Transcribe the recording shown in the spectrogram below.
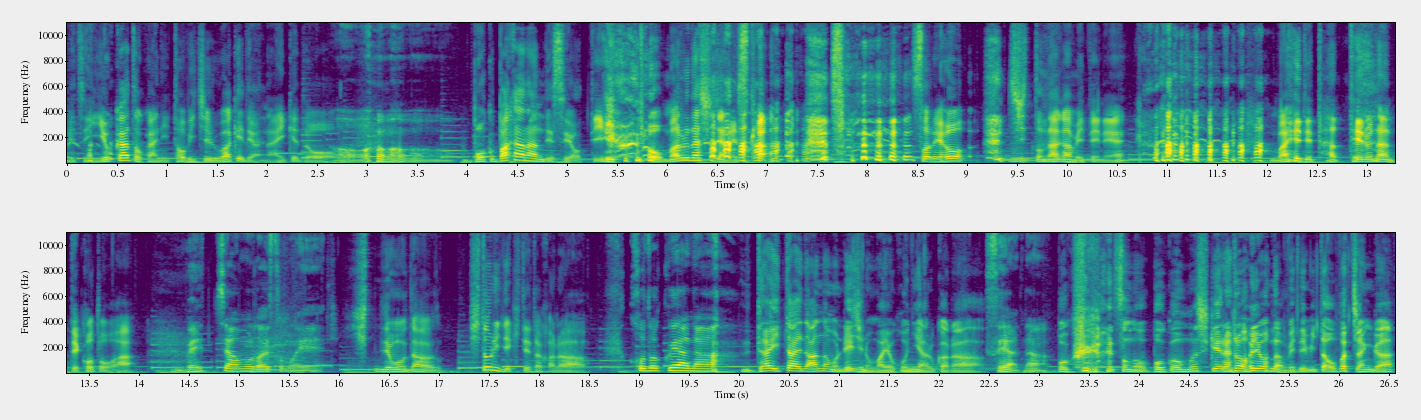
別に床とかに飛び散るわけではないけど僕バカなんですよっていうのを丸出しじゃないですか。そ それをじっと眺めてね。前で立ってるなんてことは。めっちゃおもろいその絵。ひでもだから一人で来てたから孤独やな。大体あんなもんレジの真横にあるからそやな。僕が その僕を虫けらのような目で見たおばちゃんが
